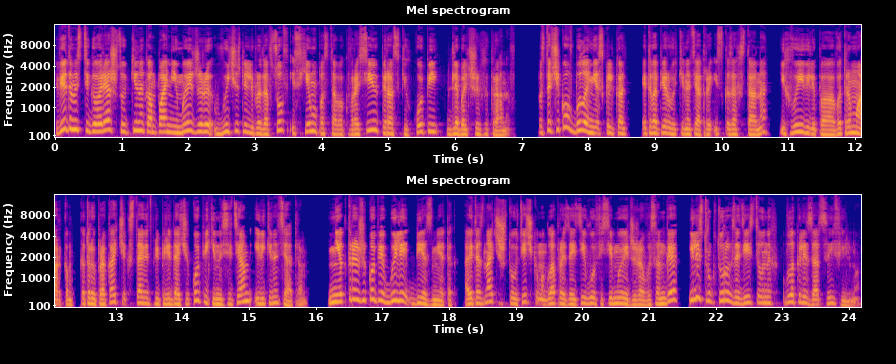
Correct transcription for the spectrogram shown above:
ведомости говорят, что кинокомпании-мейджеры вычислили продавцов и схему поставок в Россию пиратских копий для больших экранов. Поставщиков было несколько. Это, во-первых, кинотеатры из Казахстана. Их выявили по ватермаркам, которые прокатчик ставит при передаче копий киносетям или кинотеатрам. Некоторые же копии были без меток, а это значит, что утечка могла произойти в офисе мейджора в СНГ или структурах, задействованных в локализации фильма.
